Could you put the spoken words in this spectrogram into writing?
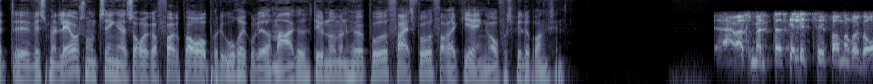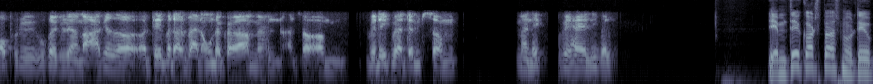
at øh, hvis man laver sådan nogle ting her, så rykker folk bare over på det uregulerede marked? Det er jo noget, man hører både faktisk både fra regeringen og fra spillerbranchen. Ja, altså man, der skal lidt til, for at man rykker over på det uregulerede marked, og, og det vil der være nogen, der gør, men altså, om, vil det ikke være dem, som man ikke vil have alligevel? Jamen, det er et godt spørgsmål. Det er jo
